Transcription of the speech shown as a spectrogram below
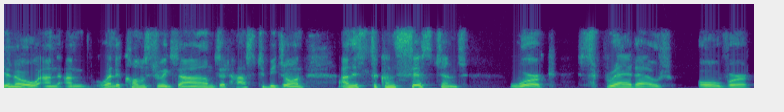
you know, and, and when it comes to exams, it has to be done. And it's the consistent work spread out over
